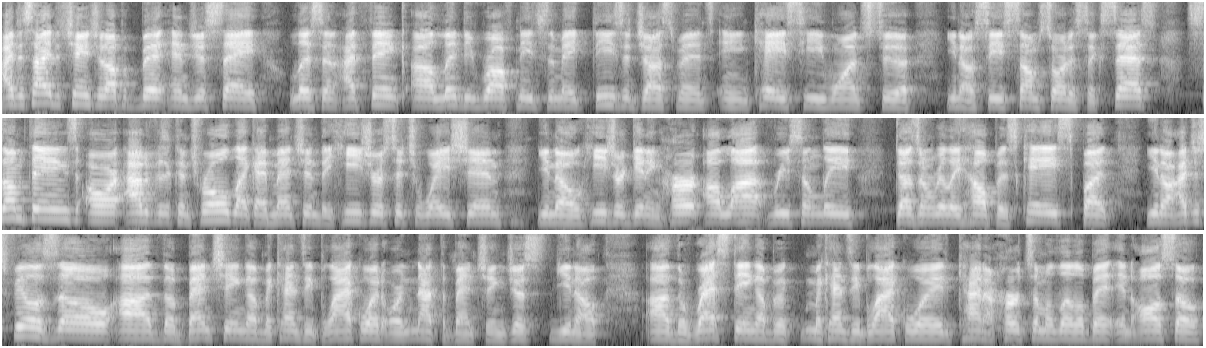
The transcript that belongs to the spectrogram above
I decided to change it up a bit and just say, listen, I think uh, Lindy Ruff needs to make these adjustments in case he wants to, you know, see some sort of success. Some things are out of his control, like I mentioned, the Hischier situation, you know, Hischier getting hurt a lot recently doesn't really help his case. But, you know, I just feel as though uh, the benching of Mackenzie Blackwood, or not the benching, just, you know, uh, the resting of Mackenzie Blackwood kind of hurts him a little bit. And also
